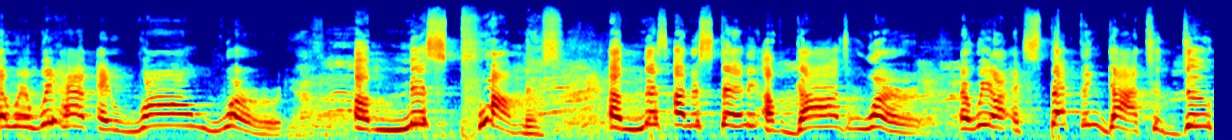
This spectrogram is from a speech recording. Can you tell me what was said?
And when we have a wrong word, a mispromise, a misunderstanding of God's word, and we are expecting God to do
